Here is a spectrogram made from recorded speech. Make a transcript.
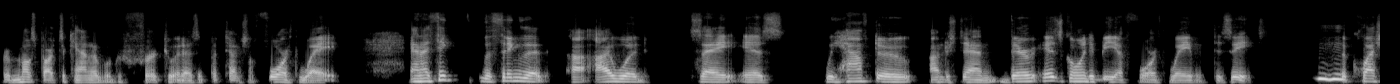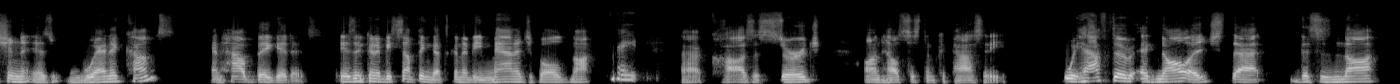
for most parts of Canada, would refer to it as a potential fourth wave. And I think the thing that uh, I would say is we have to understand there is going to be a fourth wave of disease. Mm-hmm. The question is when it comes and how big it is. Is it going to be something that's going to be manageable, not right. uh, cause a surge on health system capacity? We have to acknowledge that this is not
